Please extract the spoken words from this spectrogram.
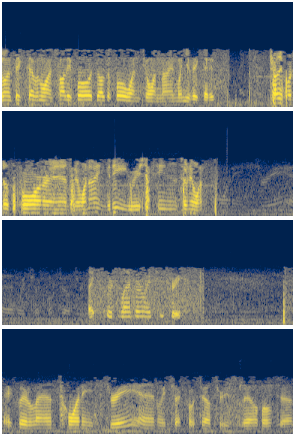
One six seven one Charlie four Delta four one two one nine when you vacated. Charlie 4 Delta 4 and 319, good evening, reach 1671. Lights clear to land runway 23. Okay, clear to land 23, and we check Hotel 3 is available, Jet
